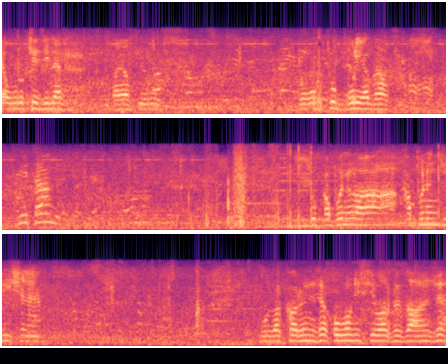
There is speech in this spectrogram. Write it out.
Yavru kediler dayatıyoruz. Doğurtup buraya dağıtıyoruz. İyi tamam. Şu kapının, kapının girişine. Burada karınca kolonisi vardı daha önce.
